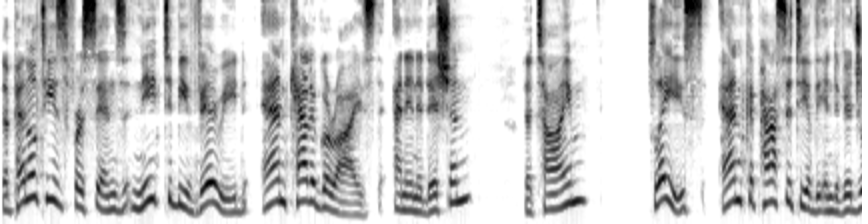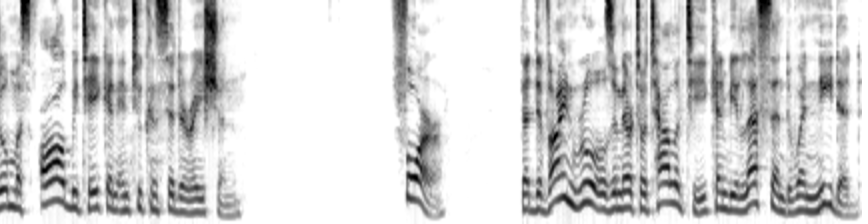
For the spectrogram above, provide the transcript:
The penalties for sins need to be varied and categorized, and in addition, the time, place, and capacity of the individual must all be taken into consideration. 4. The divine rules in their totality can be lessened when needed,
